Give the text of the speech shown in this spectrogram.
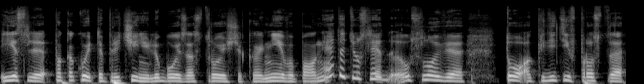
Если по какой-то причине любой застройщик не выполняет эти условия, то аккредитив просто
